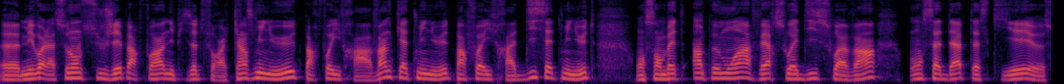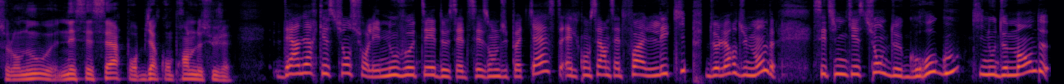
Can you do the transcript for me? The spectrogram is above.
mais voilà, selon le sujet, parfois un épisode fera 15 minutes, parfois il fera 24 minutes, parfois il fera 17 minutes on s'embête un peu moins à faire soit 10, soit 20. On s'adapte à ce qui est, euh, selon nous, nécessaire pour bien comprendre le sujet. Dernière question sur les nouveautés de cette saison du podcast. Elle concerne cette fois l'équipe de l'heure du monde. C'est une question de gros goût qui nous demande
